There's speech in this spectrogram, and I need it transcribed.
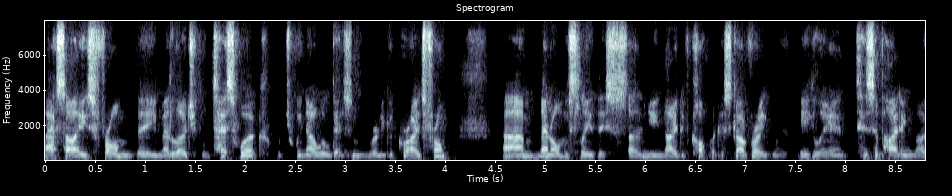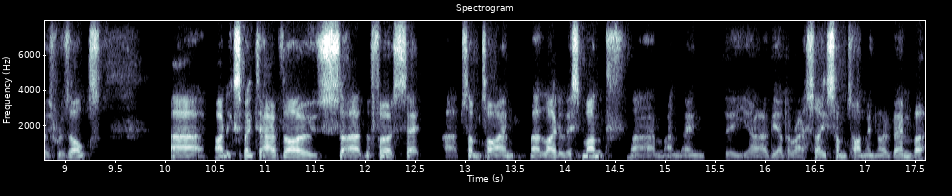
assays from the metallurgical test work, which we know we'll get some really good grades from. Um, then obviously this uh, new native copper discovery, we're eagerly anticipating those results. Uh, I'd expect to have those, uh, the first set uh, sometime later this month, um, and then the, the other assay sometime in November.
